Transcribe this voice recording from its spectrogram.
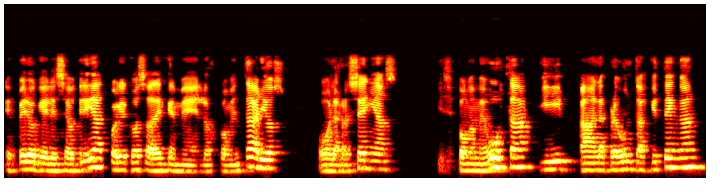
espero que les sea utilidad. Cualquier cosa déjenme en los comentarios o las reseñas pongan me gusta y hagan las preguntas que tengan,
